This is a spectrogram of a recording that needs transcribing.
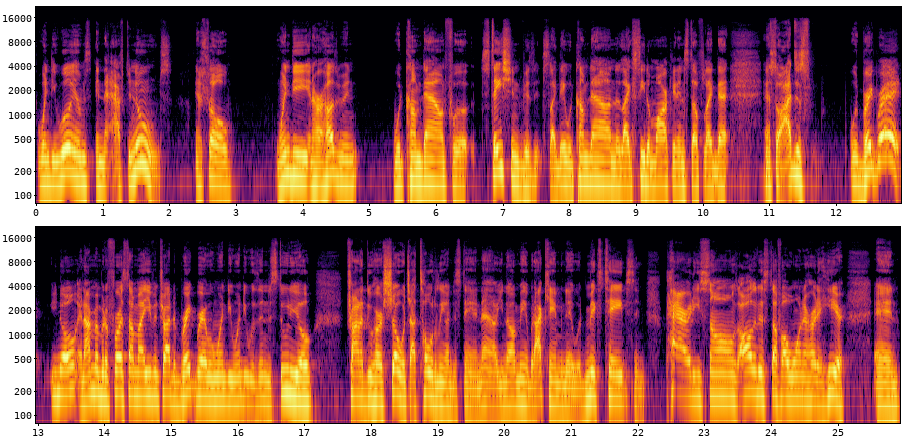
Wendy Williams in the afternoons. And so Wendy and her husband would come down for station visits. Like they would come down to like see the market and stuff like that. And so I just would break bread, you know. And I remember the first time I even tried to break bread with Wendy, Wendy was in the studio trying to do her show, which I totally understand now, you know what I mean? But I came in there with mixtapes and parody songs, all of this stuff I wanted her to hear. And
